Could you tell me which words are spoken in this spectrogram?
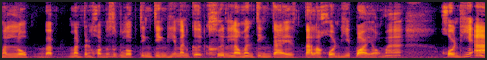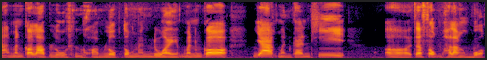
มันลบแบบมันเป็นความรู้สึกลบจริง ๆ ที่มันเกิดขึ้นแล้วมันจริงใจแต่ละคนที่ปล่อยออกมา คนที่อ่านมันก็รับรู้ถึงความลบตรงนั้นด้วย มันก็ยากเหมือนกันที่เอ่อจะส่งพลังบวก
